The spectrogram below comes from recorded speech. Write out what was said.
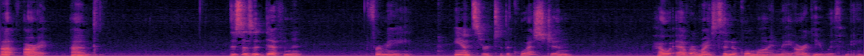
Uh, all right. Um, this is a definite, for me, answer to the question. However, my cynical mind may argue with me,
